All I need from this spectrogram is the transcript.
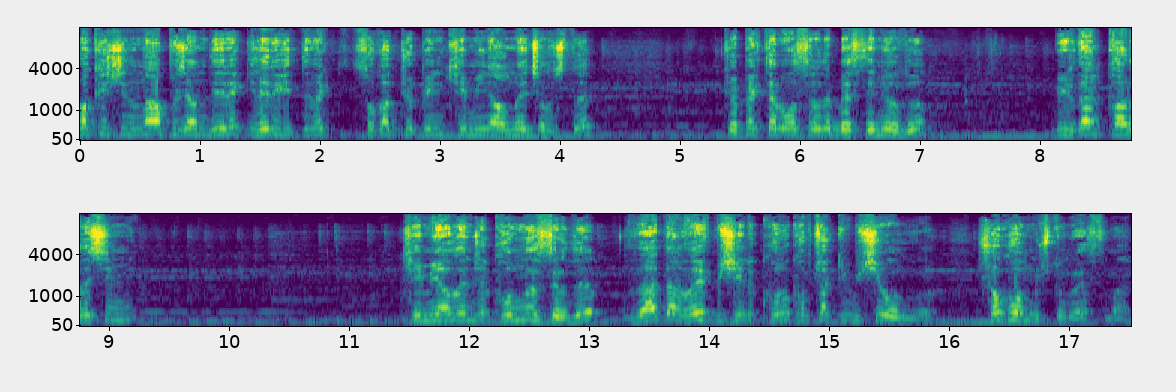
bakın şimdi ne yapacağım diyerek ileri gitti ve sokak köpeğinin kemiğini almaya çalıştı. Köpek tabi o sırada besleniyordu. Birden kardeşim kemiği alınca kolunu ısırdı. Zaten zayıf bir şeydi kolu kopacak gibi bir şey oldu. Şok olmuştum resmen.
